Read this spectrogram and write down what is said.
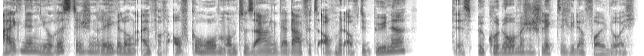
eigenen juristischen Regelungen einfach aufgehoben, um zu sagen, der darf jetzt auch mit auf die Bühne. Das Ökonomische schlägt sich wieder voll durch.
